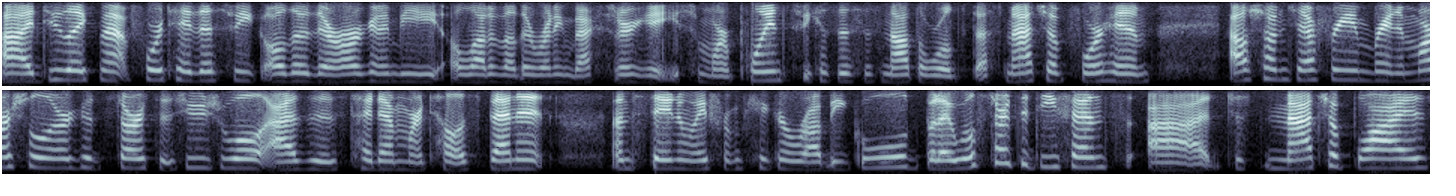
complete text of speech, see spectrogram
I do like Matt Forte this week, although there are going to be a lot of other running backs that are going to get you some more points because this is not the world's best matchup for him. Alshon Jeffery and Brandon Marshall are good starts as usual, as is tight end Martellus Bennett. I'm staying away from kicker Robbie Gould, but I will start the defense. Uh, just matchup wise,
